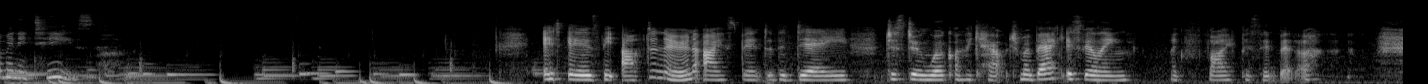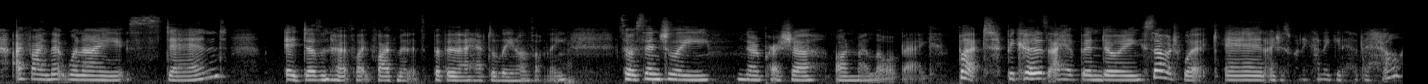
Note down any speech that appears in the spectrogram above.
So many teas. It is the afternoon. I spent the day just doing work on the couch. My back is feeling like 5% better. I find that when I stand, it doesn't hurt for like five minutes, but then I have to lean on something. So essentially, no pressure on my lower back. But because I have been doing so much work and I just want to kind of get out of the house,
